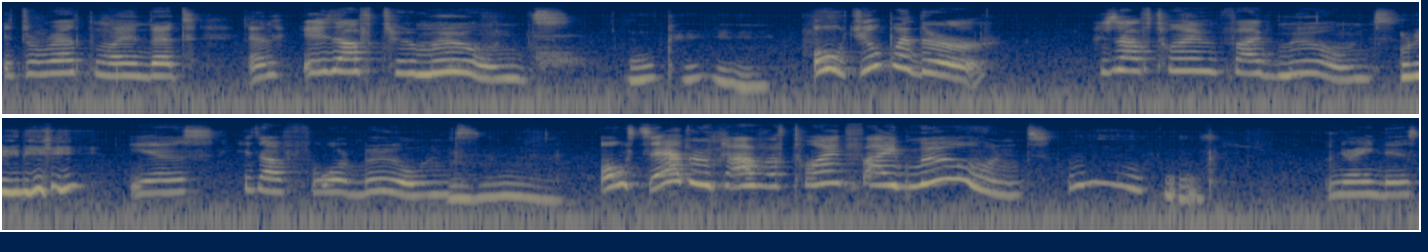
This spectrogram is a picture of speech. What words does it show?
It's a red planet, and it has two moons. Okay. Oh, Jupiter. He's have twenty-five moons. Oh, really? Yes, he's have four moons. Mhm. Oh, Saturn have twenty-five moons. Ooh. Uranus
